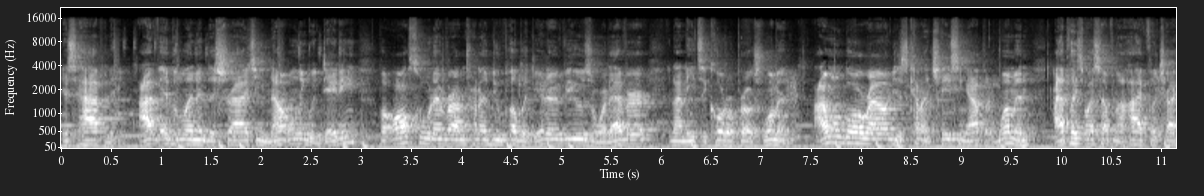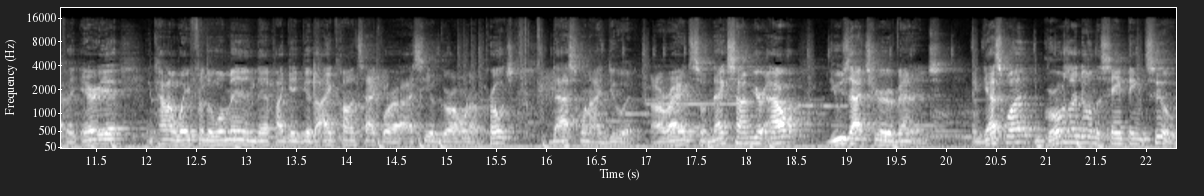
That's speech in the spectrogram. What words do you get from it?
is happening. I've implemented this strategy not only with dating, but also whenever I'm trying to do public interviews or whatever, and I need to cold approach women. I won't go around just kind of chasing after women. I place myself in a high foot traffic area and kind of wait for the woman, and then if I get good eye contact or I see a girl I want to approach, that's when I do it. All right, so next time you're out, use that to your advantage. And guess what? Girls are doing the same thing too.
